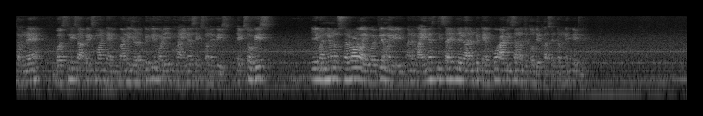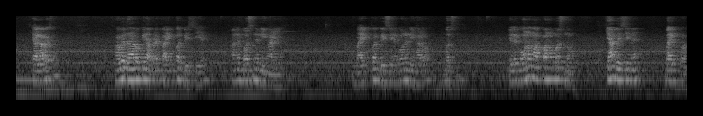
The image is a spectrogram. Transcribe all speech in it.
તમને બસની સાપેક્ષમાં ટેમ્પાની ઝડપ કેટલી મળી? માઇનસ એકસો ને વીસ. એકસો વીસ એ બંનેનો સરવાળો આવ્યો એટલે મળી અને માઇનસ દિશા એટલે કારણ કે ટેમ્પો આ દિશામાં જતો દેખાશે તમને એટલે. ખ્યાલ આવે છે? હવે ધારો કે આપણે બાઇક પર બેસીએ અને બસને નિહાળીએ. બાઇક પર બેસીને કોને નિહાળો? બસને. એટલે કોનો માપવાનો બસનો? ક્યાં બેસીને? બાઇક પર.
